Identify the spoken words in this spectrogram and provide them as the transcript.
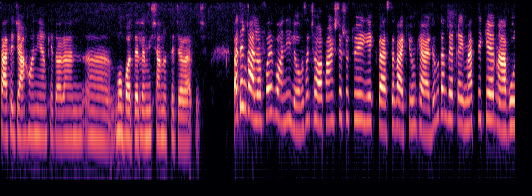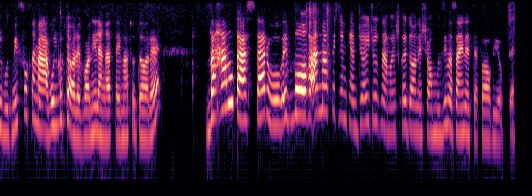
سطح جهانی هم که دارن مبادله میشن و تجارت میشن. بعد این غلاف های وانیلو مثلا چهار پنج تاشو توی یک بسته وکیوم کرده بودن به قیمتی که معقول بود. میفروخته معقول بود که آره وانیل انقدر قیمت رو داره. و همون بسته رو واقعا من فکر نمی‌کنم جایی جز نمایشگاه دانش آموزی مثلا این اتفاق بیفته.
